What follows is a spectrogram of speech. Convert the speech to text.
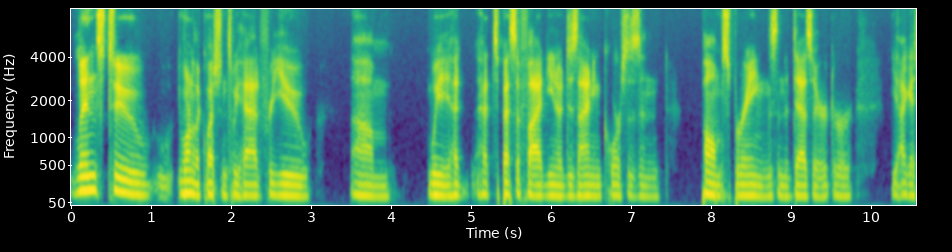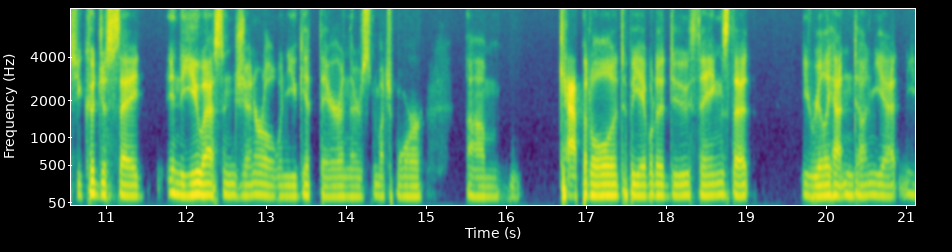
Lends to one of the questions we had for you. Um, we had had specified, you know, designing courses in Palm Springs in the desert, or yeah, I guess you could just say in the U.S. in general when you get there, and there's much more um, capital to be able to do things that you really hadn't done yet. You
